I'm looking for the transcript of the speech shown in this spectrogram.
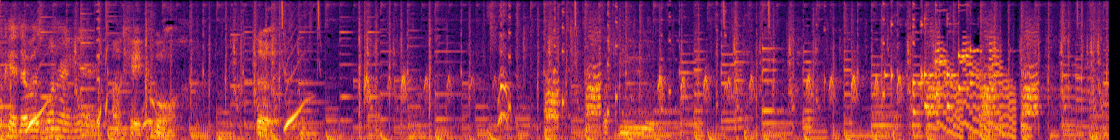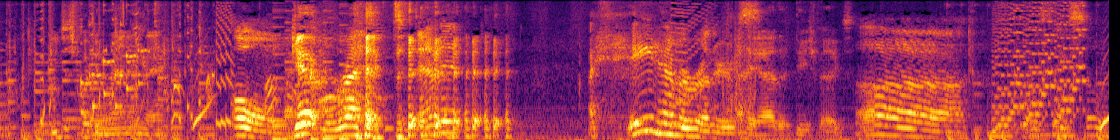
okay. There was one right here. Okay, cool. So. Fuck you. You just fucking ran in there. Oh. Get God. wrecked! Damn it. I hate Hammer Brothers. Ah, yeah, they're douchebags. Ah, this thing's so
